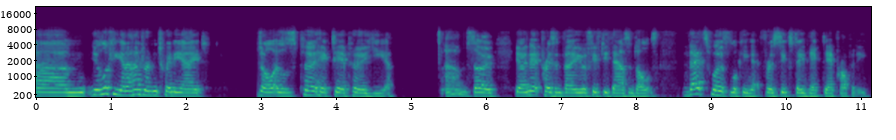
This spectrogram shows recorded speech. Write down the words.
um, you're looking at $128 per hectare per year. Um, so, you know, net present value of $50,000. that's worth looking at for a 16 hectare property.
